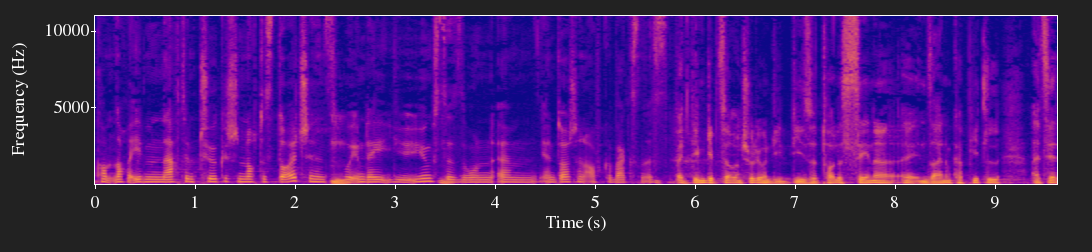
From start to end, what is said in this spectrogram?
kommt noch eben nach dem Türkischen noch das Deutsche hinzu, wo mhm. eben der jüngste mhm. Sohn ähm, in Deutschland aufgewachsen ist. Bei dem gibt es auch, Entschuldigung, die, diese tolle Szene äh, in seinem Kapitel, als er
